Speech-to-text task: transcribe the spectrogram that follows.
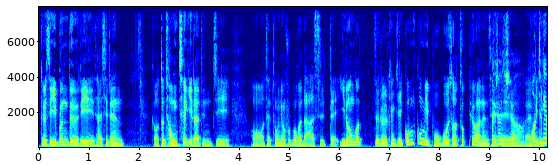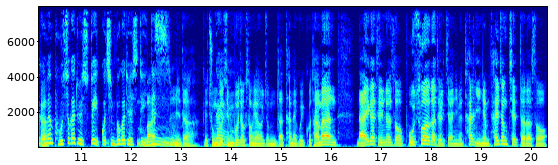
그래서 이분들이 사실은 그 어떤 정책이라든지 어, 대통령 후보가 나왔을 때 이런 것 들을 굉장히 꼼꼼히 보고서 투표하는 세대예요. 그렇죠. 네, 어떻게 그러니까 보면 보수가 될 수도 있고 진보가 될 수도 있는 맞습니다. 그 중도 네. 진보적 성향을 좀 나타내고 있고 다만 나이가 들면서 보수화가 될지 아니면 탈 이념 탈 정치에 따라서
